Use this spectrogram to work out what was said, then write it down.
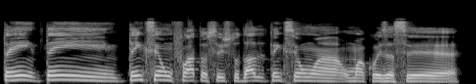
tem, tem, tem que ser um fato a ser estudado, tem que ser uma, uma coisa a ser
